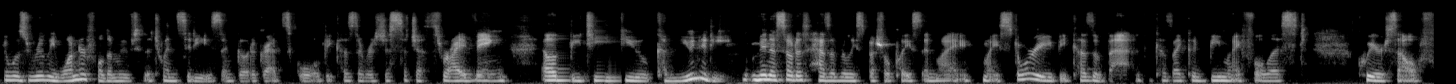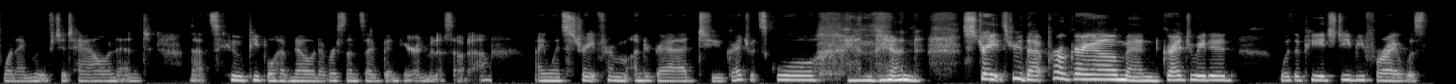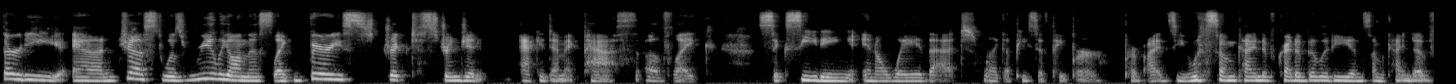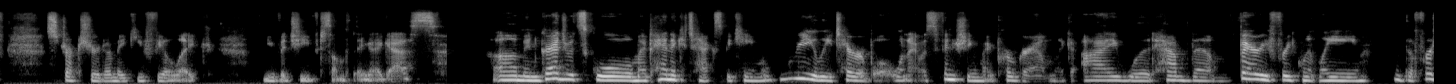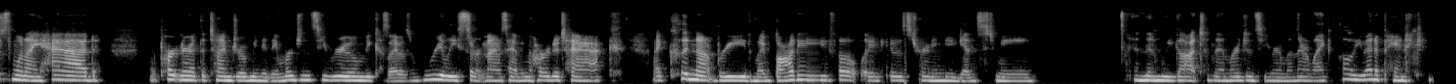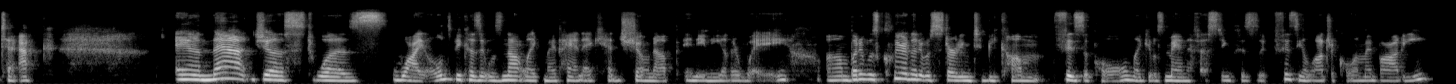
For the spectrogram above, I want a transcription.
it was really wonderful to move to the Twin Cities and go to grad school because there was just such a thriving LGBTQ community. Minnesota has a really special place in my my story because of that, because I could be my fullest queer self when I moved to town, and that's who people have known ever since I've been here in Minnesota. I went straight from undergrad to graduate school and then straight through that program and graduated with a PhD before I was 30 and just was really on this like very strict, stringent academic path of like succeeding in a way that like a piece of paper provides you with some kind of credibility and some kind of structure to make you feel like you've achieved something, I guess. Um, in graduate school, my panic attacks became really terrible when I was finishing my program. Like, I would have them very frequently the first one I had, my partner at the time drove me to the emergency room because I was really certain I was having a heart attack. I could not breathe. My body felt like it was turning against me. And then we got to the emergency room and they're like, oh, you had a panic attack. And that just was wild because it was not like my panic had shown up in any other way. Um, but it was clear that it was starting to become physical, like it was manifesting phys- physiological in my body.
